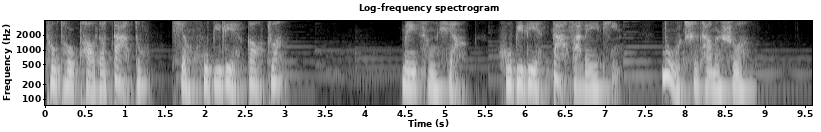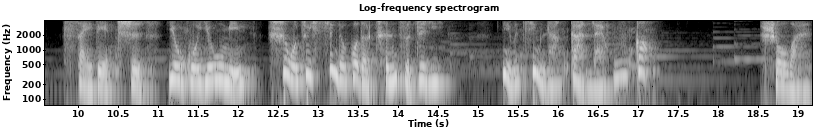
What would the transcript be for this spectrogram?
偷偷跑到大都向忽必烈告状。没曾想。忽必烈大发雷霆，怒斥他们说：“赛典赤忧国忧民，是我最信得过的臣子之一，你们竟然敢来诬告！”说完，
